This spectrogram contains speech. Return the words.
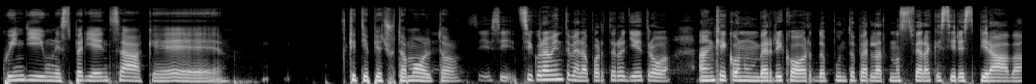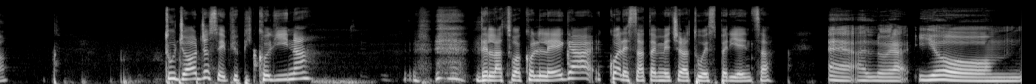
quindi un'esperienza che, che ti è piaciuta molto. Eh, sì, sì, sicuramente me la porterò dietro anche con un bel ricordo, appunto per l'atmosfera che si respirava. Tu Giorgia sei più piccolina della tua collega, qual è stata invece la tua esperienza? Eh, allora, io mm,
